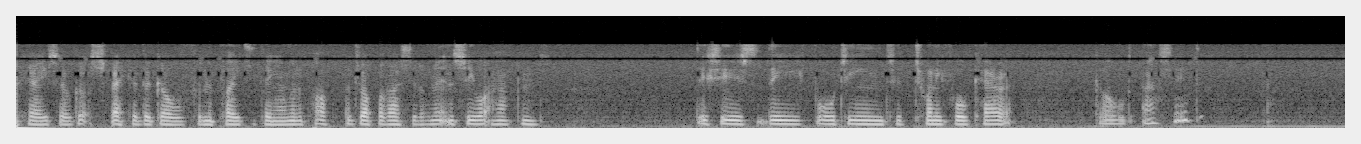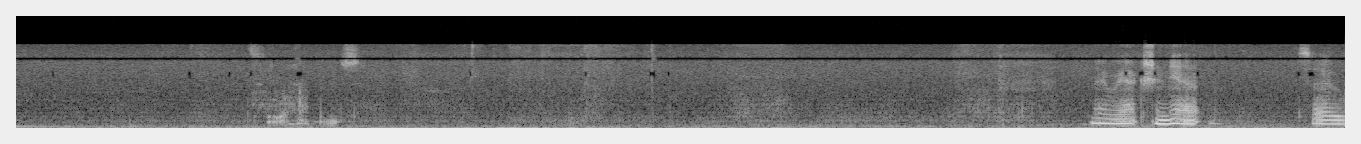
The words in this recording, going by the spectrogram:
Okay, so I've got a speck of the gold from the plated thing. I'm going to pop a drop of acid on it and see what happens. This is the 14 to 24 carat gold acid. See what happens. No reaction yet. So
